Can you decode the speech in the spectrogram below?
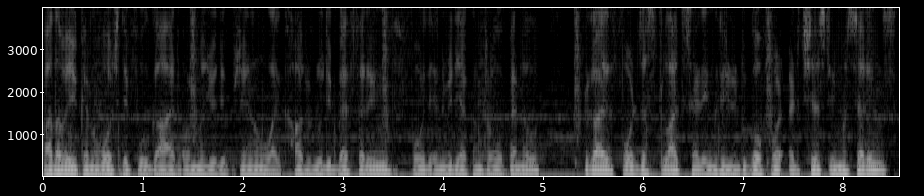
By the way, you can watch the full guide on my YouTube channel like how to do the best settings for the NVIDIA control panel. But guys, for just light settings, you need to go for adjust image settings.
